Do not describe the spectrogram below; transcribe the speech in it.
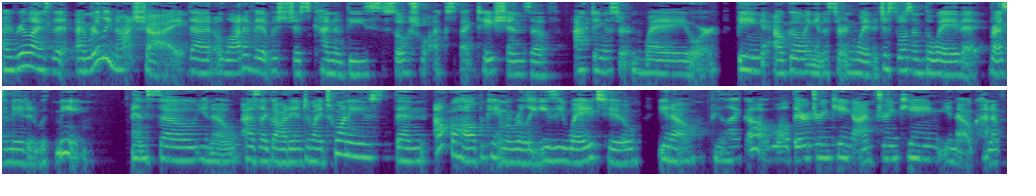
I realized that I'm really not shy, that a lot of it was just kind of these social expectations of acting a certain way or being outgoing in a certain way that just wasn't the way that resonated with me. And so, you know, as I got into my 20s, then alcohol became a really easy way to, you know, be like, oh, well, they're drinking, I'm drinking, you know, kind of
